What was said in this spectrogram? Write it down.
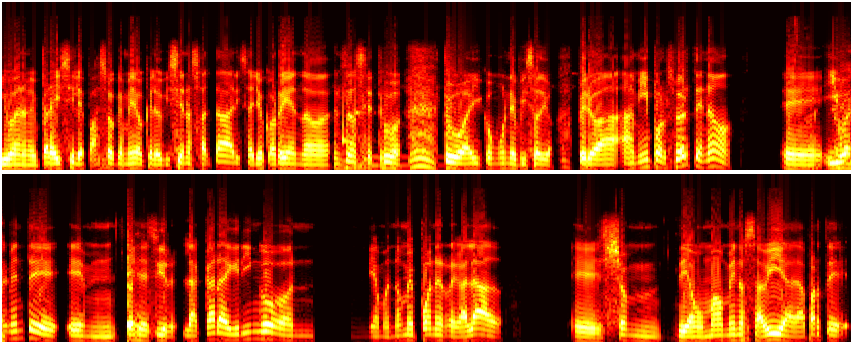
y bueno, y por ahí sí le pasó que medio que lo quisieron asaltar y salió corriendo, no sé, tuvo, tuvo ahí como un episodio. Pero a, a mí, por suerte, no. Eh, igualmente, em, es decir, la cara de gringo, digamos, no me pone regalado. Eh, yo, mm, digamos, más o menos sabía, aparte,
